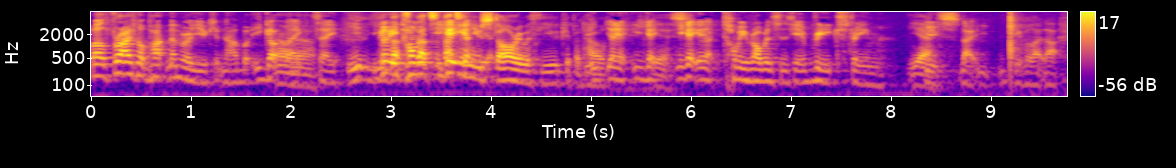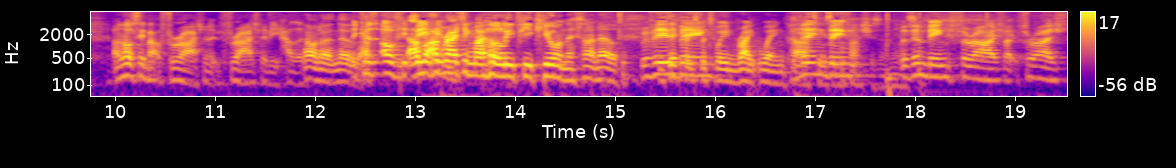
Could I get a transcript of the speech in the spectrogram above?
well, Farage's not part member of UKIP now, but you got, Oh, like, no. say, you, you you- got your that's, Tommy- that's, you that's get a your- new story with UKIP and how. you, yeah, you get yes. you get your like Tommy Robinsons, you get really extreme, Yes. you- like people like that. I'm not saying about Farage, but Farage maybe had a Oh no, no. because I'm, obviously I'm, being I'm him- writing my whole EPQ on this. I know the difference being- between right-wing with parties being, and fascism. Yes. with him being Farage, like Farage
